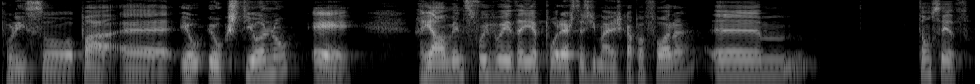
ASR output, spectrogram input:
Por isso, pá, é, eu, eu questiono é realmente se foi boa ideia pôr estas imagens cá para fora hum, tão cedo.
